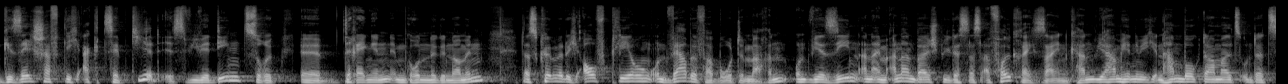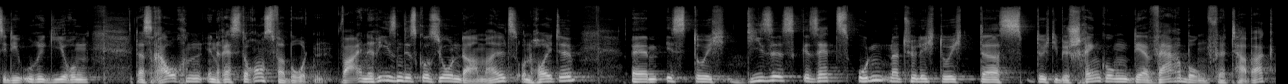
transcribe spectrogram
gesellschaftlich akzeptiert ist, wie wir den zurückdrängen äh, im Grunde genommen, das können wir durch Aufklärung und Werbeverbote machen. Und wir sehen an einem anderen Beispiel, dass das erfolgreich sein kann. Wir haben hier nämlich in Hamburg damals unter CDU-Regierung das Rauchen in Restaurants verboten. War eine Riesendiskussion damals und heute ist durch dieses Gesetz und natürlich durch, das, durch die Beschränkung der Werbung für Tabak,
